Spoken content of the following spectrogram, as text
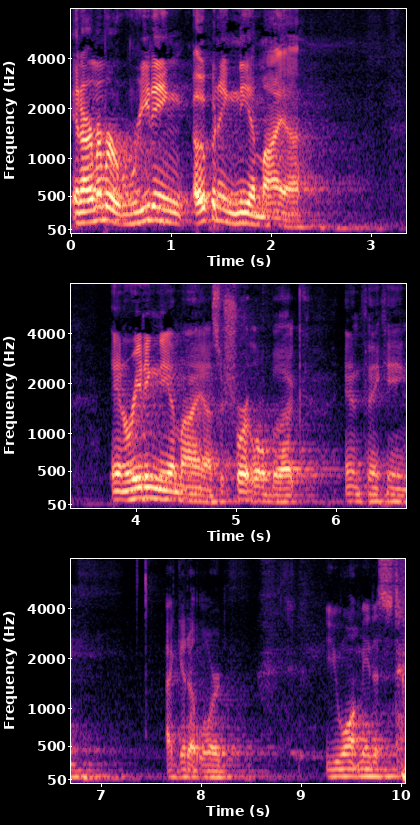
And I remember reading, opening Nehemiah and reading Nehemiah. It's a short little book and thinking, I get it, Lord. You want me to, st-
